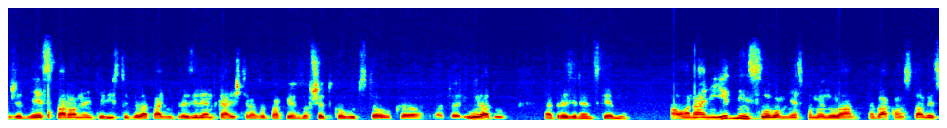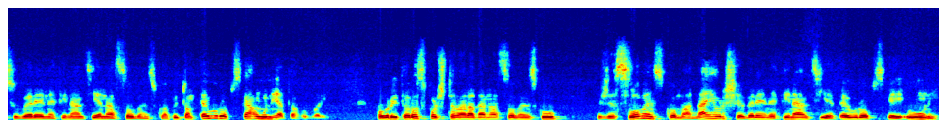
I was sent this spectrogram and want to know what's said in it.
že dnes v parlamente vystúpila pani prezidentka, ešte raz opakujem so všetkou úctou k úradu prezidentskému, a ona ani jedným slovom nespomenula, v akom stave sú verejné financie na Slovensku. A pritom Európska únia to hovorí. Hovorí to rozpočtová rada na Slovensku, že Slovensko má najhoršie verejné financie v Európskej únii.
